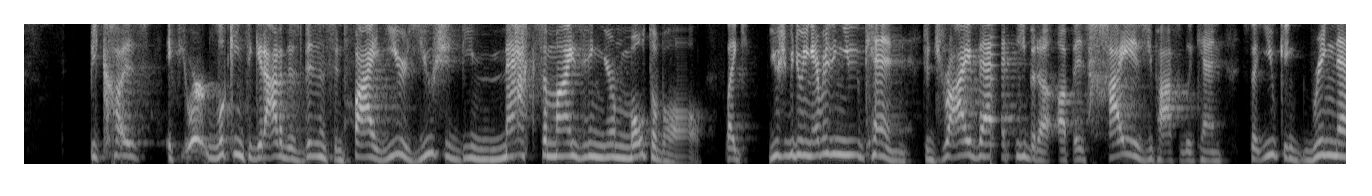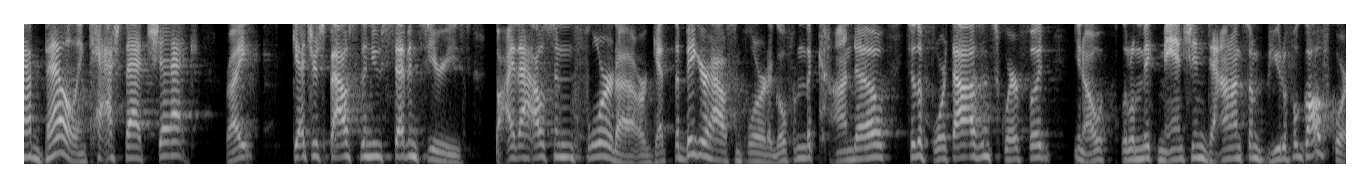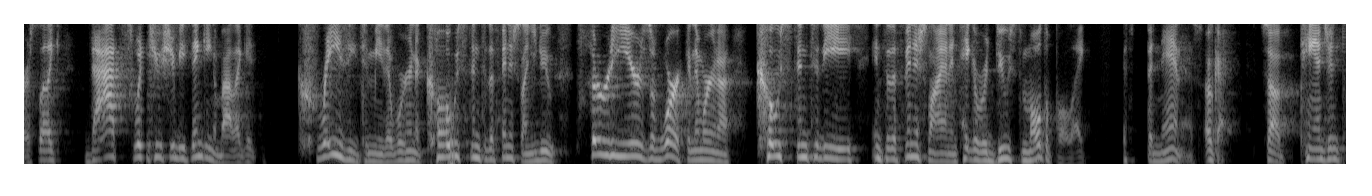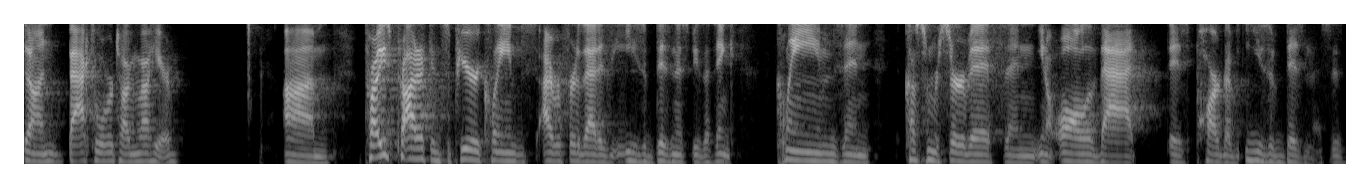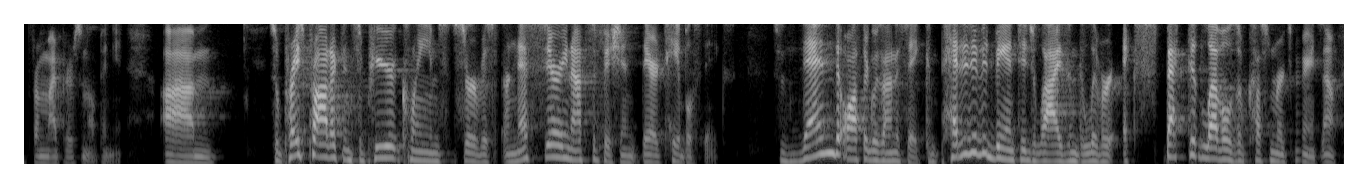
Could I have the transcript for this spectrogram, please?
Because if you're looking to get out of this business in five years, you should be maximizing your multiple. Like you should be doing everything you can to drive that EBITDA up as high as you possibly can so that you can ring that bell and cash that check, right? Get your spouse the new 7 Series, buy the house in Florida or get the bigger house in Florida, go from the condo to the 4,000 square foot, you know, little McMansion down on some beautiful golf course. Like that's what you should be thinking about. Like it crazy to me that we're going to coast into the finish line. You do 30 years of work and then we're going to coast into the into the finish line and take a reduced multiple. Like it's bananas. Okay. So tangent done. Back to what we're talking about here. Um, price, product, and superior claims. I refer to that as ease of business because I think claims and customer service and you know all of that is part of ease of business, is from my personal opinion. Um, so price, product, and superior claims service are necessary, not sufficient. They are table stakes. So then the author goes on to say competitive advantage lies in deliver expected levels of customer experience. Now,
